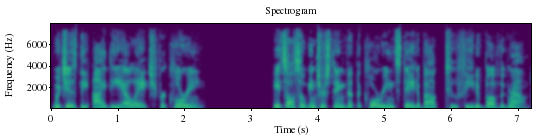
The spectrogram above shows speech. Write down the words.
which is the IDLH for chlorine. It's also interesting that the chlorine stayed about 2 feet above the ground.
